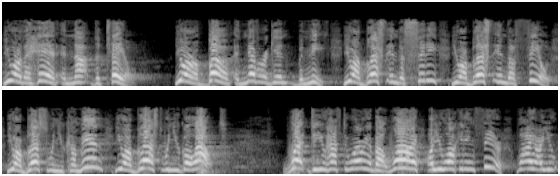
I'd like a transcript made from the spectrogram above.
You are the head and not the tail. You are above and never again beneath. You are blessed in the city. You are blessed in the field. You are blessed when you come in. You are blessed when you go out. What do you have to worry about? Why are you walking in fear? Why are you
